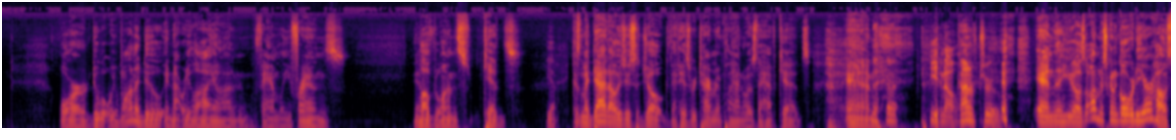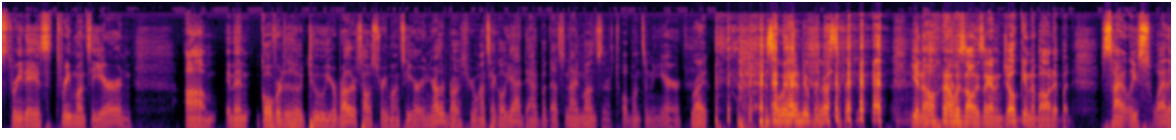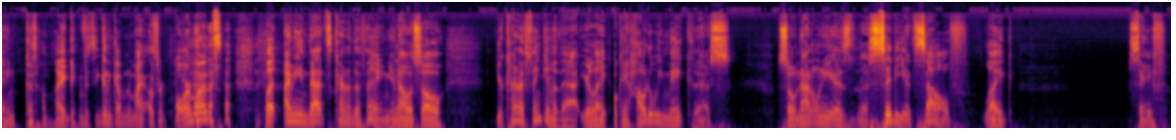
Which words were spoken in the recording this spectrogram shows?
or do what we want to do and not rely on family, friends, Yeah. loved ones, kids? Yep. Because my dad always used to joke that his retirement plan was to have kids. And, you know, kind of true. and then he goes, "Oh, I'm just going to go over to your house three days, three months a year, and Um, and then go over to to your brother's house three months a year, and your other brother three months. I go, yeah, Dad, but that's nine months, and there's twelve months in a year. Right. so what are you gonna do for the rest of it? you know, and I was always kind of joking about it, but silently sweating because I'm like, is he gonna come to my house for four months? but I mean, that's kind of the thing, you Yeah. know. So you're kind of thinking of that. You're like, okay, how do we make this so not only is the city itself like safe,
